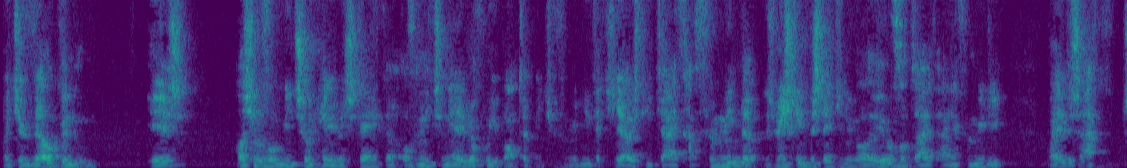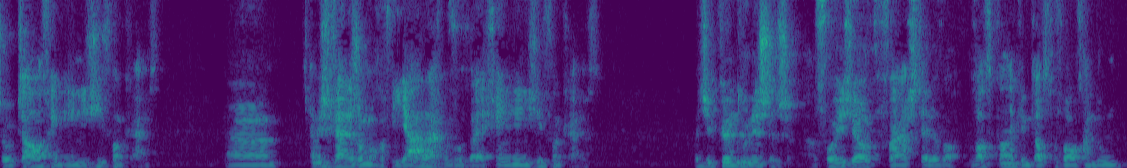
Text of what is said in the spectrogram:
Wat je wel kunt doen, is als je bijvoorbeeld niet zo'n hele sterke of niet zo'n hele goede band hebt met je familie, dat je juist die tijd gaat verminderen. Dus misschien besteed je nu al heel veel tijd aan je familie, waar je dus eigenlijk totaal geen energie van krijgt. Ehm, en misschien zijn er sommige verjaardagen bijvoorbeeld waar je geen energie van krijgt. Wat je kunt doen is dus voor jezelf de vraag stellen: wat, wat kan ik in dat geval gaan doen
